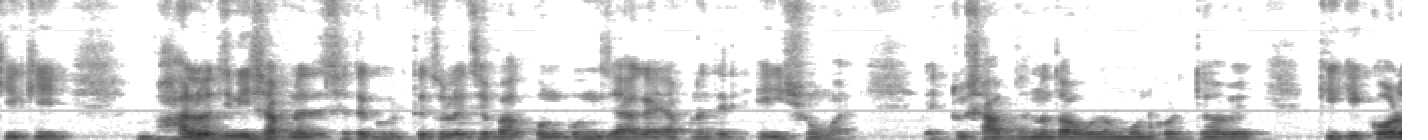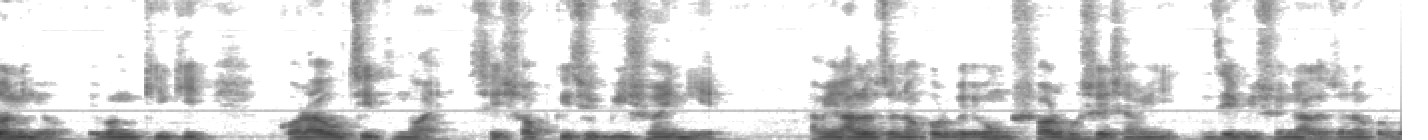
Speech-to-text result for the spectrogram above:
কি কি ভালো জিনিস আপনাদের সাথে ঘটতে চলেছে বা কোন কোন জায়গায় আপনাদের এই সময় একটু সাবধানতা অবলম্বন করতে হবে? কি কি করণীয় এবং কি কি করা উচিত নয়? সেই সব কিছু বিষয় নিয়ে আমি আলোচনা করব এবং সর্বশেষ আমি যে বিষয় নিয়ে আলোচনা করব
